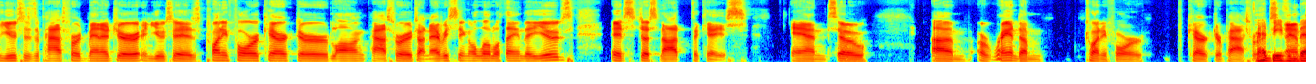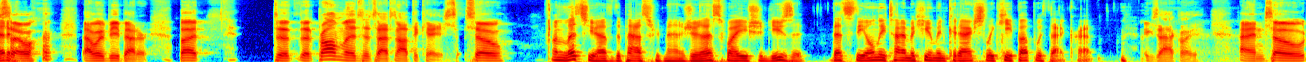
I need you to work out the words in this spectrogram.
uses a password manager and uses 24 character long passwords on every single little thing they use, it's just not the case. And so um, a random 24 character password. That'd be even and better. So that would be better. But the, the problem is, is that's not the case. So unless you have the password manager, that's why you should use it. That's the only time a human could actually keep up with that crap exactly. And so,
